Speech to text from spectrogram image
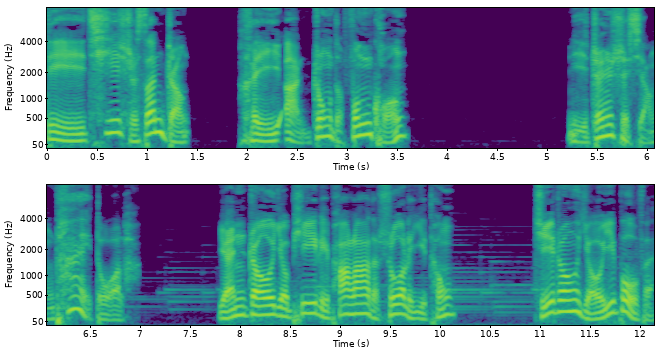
第七十三章，黑暗中的疯狂。你真是想太多了。袁周又噼里啪啦的说了一通，其中有一部分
